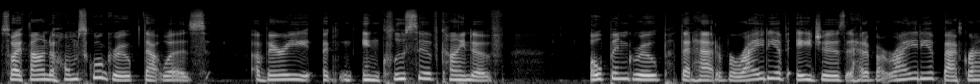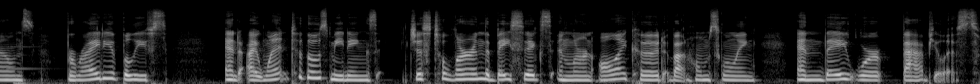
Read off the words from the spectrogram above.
So I found a homeschool group that was a very uh, inclusive kind of open group that had a variety of ages, it had a variety of backgrounds, variety of beliefs, and I went to those meetings just to learn the basics and learn all I could about homeschooling, and they were fabulous.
